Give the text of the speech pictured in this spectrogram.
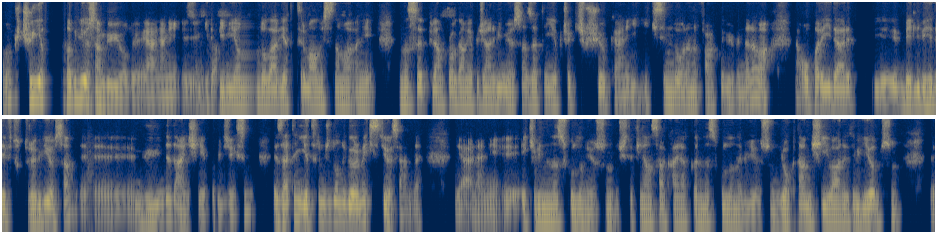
Ama küçüğü yapabiliyorsan büyüyor oluyor. Yani hani gidip 1 milyon dolar yatırım almışsın ama hani nasıl plan program yapacağını bilmiyorsan zaten yapacak hiçbir şey yok. Yani ikisinin de oranı farklı birbirinden ama yani o parayı idare belli bir hedefi tutturabiliyorsan e, büyüğünde de aynı şeyi yapabileceksin. E, zaten yatırımcı da onu görmek istiyor sende. Yani hani e, ekibini nasıl kullanıyorsun, işte finansal kaynakları nasıl kullanabiliyorsun, yoktan bir şey var edebiliyor musun? E,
